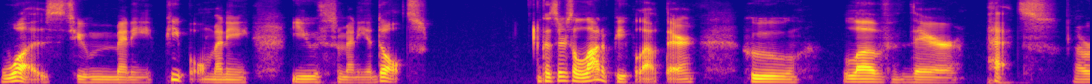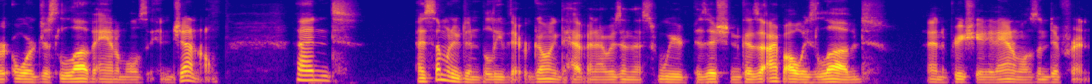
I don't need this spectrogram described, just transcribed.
was to many people, many youths, many adults. Because there's a lot of people out there who love their pets or, or just love animals in general. And as someone who didn't believe they were going to heaven, I was in this weird position because I've always loved and appreciated animals in different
